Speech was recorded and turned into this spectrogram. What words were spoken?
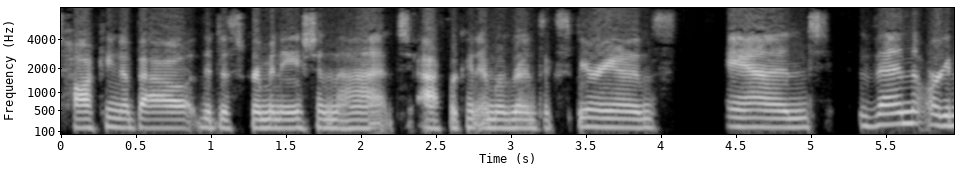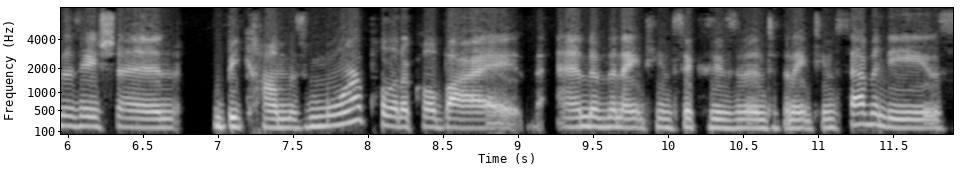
talking about the discrimination that African immigrants experience. And then the organization becomes more political by the end of the 1960s and into the 1970s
